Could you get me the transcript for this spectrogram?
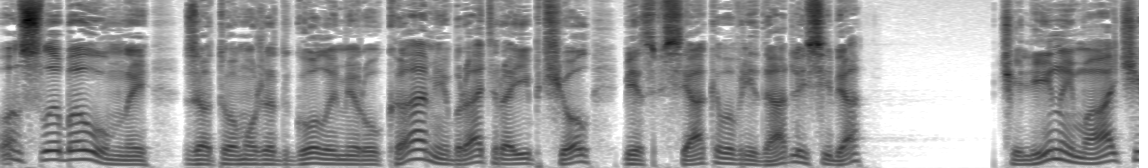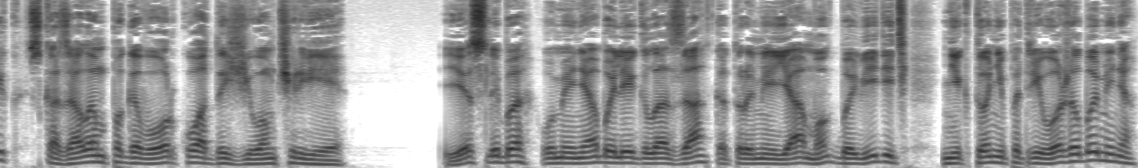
Он слабоумный, зато может голыми руками брать раи пчел без всякого вреда для себя. Пчелиный мальчик сказал им поговорку о дождевом черве. «Если бы у меня были глаза, которыми я мог бы видеть, никто не потревожил бы меня».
